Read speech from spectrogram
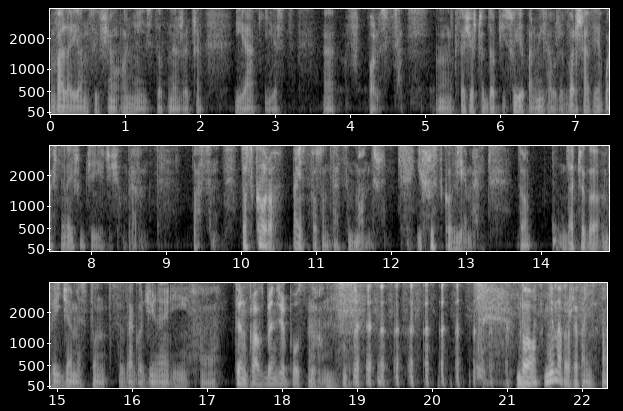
walejących się o nieistotne rzeczy, jak jest e, w Polsce. Mm, Ktoś jeszcze dopisuje, pan Michał, że w Warszawie właśnie najszybciej jeździ się prawym pasem. To skoro państwo są tacy mądrzy i wszystko wiemy, to dlaczego wyjdziemy stąd za godzinę i e, Ten pas będzie pusty. Bo nie ma, proszę Państwa,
